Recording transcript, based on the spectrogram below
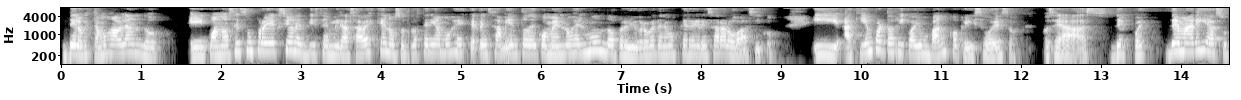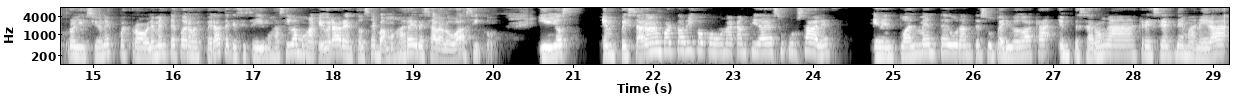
de, lo que estamos hablando, eh, cuando hacen sus proyecciones dicen, mira, sabes que nosotros teníamos este pensamiento de comernos el mundo, pero yo creo que tenemos que regresar a lo básico. Y aquí en Puerto Rico hay un banco que hizo eso. O sea, después de María, sus proyecciones pues probablemente fueron, espérate que si seguimos así vamos a quebrar, entonces vamos a regresar a lo básico. Y ellos Empezaron en Puerto Rico con una cantidad de sucursales, eventualmente durante su periodo acá empezaron a crecer de manera,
